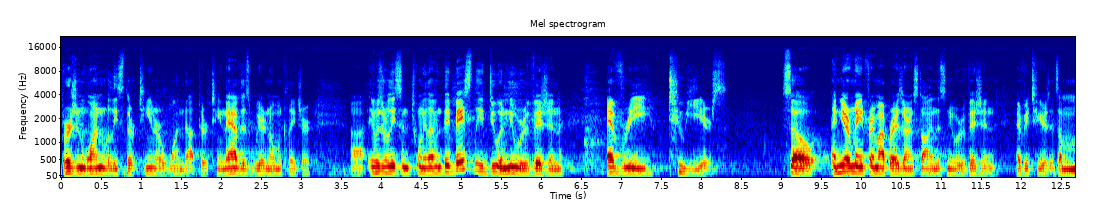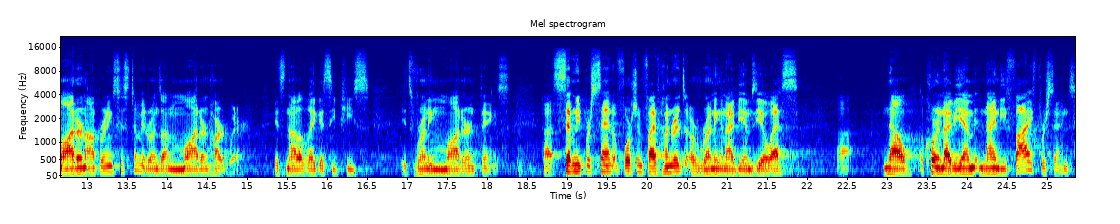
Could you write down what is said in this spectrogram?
version 1, release 13, or 1.13. They have this weird nomenclature. Uh, it was released in 2011. They basically do a new revision every two years. So, and your mainframe operators are installing this new revision every two years. It's a modern operating system. It runs on modern hardware. It's not a legacy piece. It's running modern things. 70% uh, of Fortune 500s are running an IBM z/OS. Now, according to IBM, 95%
